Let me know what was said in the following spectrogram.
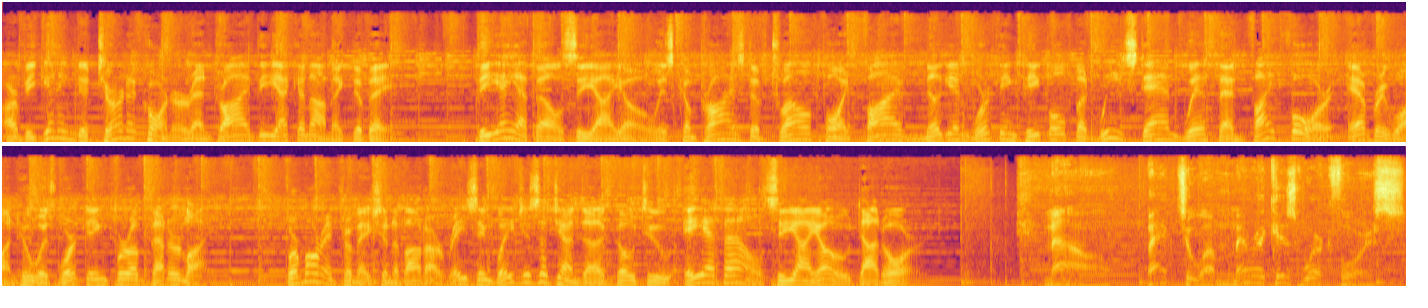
are beginning to turn a corner and drive the economic debate. The AFL CIO is comprised of 12.5 million working people, but we stand with and fight for everyone who is working for a better life. For more information about our Raising Wages agenda, go to aflcio.org. Now, back to America's Workforce.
